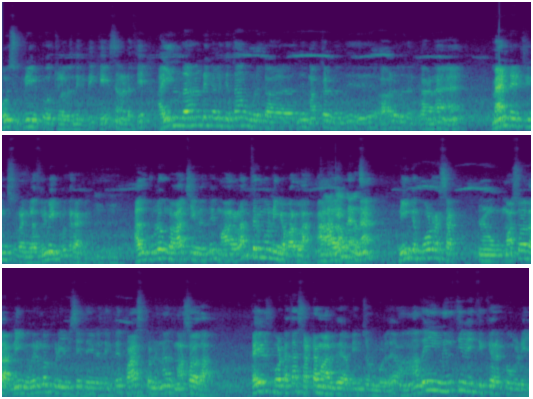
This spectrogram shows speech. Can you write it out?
ஒரு சுப்ரீம் கோர்ட்டில் வந்துக்கிட்டு கேஸை நடத்தி ஐந்தாண்டுகளுக்கு தான் உங்களுக்கு வந்து மக்கள் வந்து ஆளுவதற்கான மேண்டேட்ரின்னு சொல்கிறாங்களா உரிமை கொடுக்குறாங்க. அதுக்குள்ள உங்க ஆட்சி வந்து மாறலாம் திரும்பவும் நீங்க வரலாம். ஆனா வரலாம், என்னன்னா நீங்க போடுற சட் மசோதா நீங்க விரும்பக்கூடிய விஷயத்தை வந்துக்கிட்டு பாஸ் பண்ணுனா அது மசோதா. கையெழுத்து போட்டால் தான் சட்டமாகுது அப்படின்னு சொல்லும் பொழுது அதை நிறுத்தி வைத்துக்கிறக்கூடிய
